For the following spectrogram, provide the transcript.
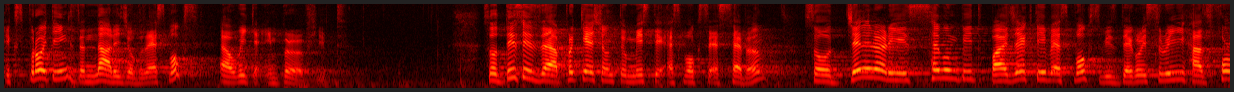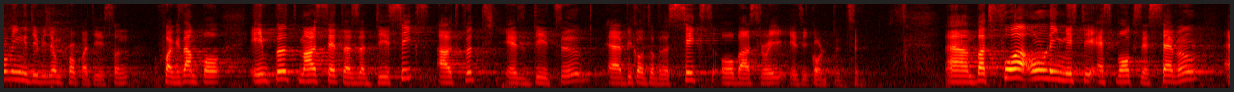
exploiting the knowledge of the S-box, uh, we can improve it. So this is the application to MISTY SBox S7. So generally, 7-bit bijective SBox with degree 3 has following division properties. So for example, input merge set as a D6, output is D2 uh, because of the 6 over 3 is equal to 2. Um, but for only MISTY SBox S7, uh,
